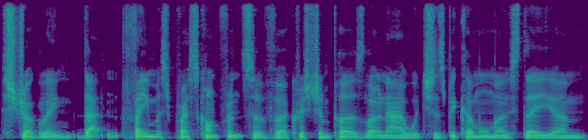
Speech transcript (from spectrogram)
struggling. That famous press conference of uh, Christian Purslow now, which has become almost a um,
